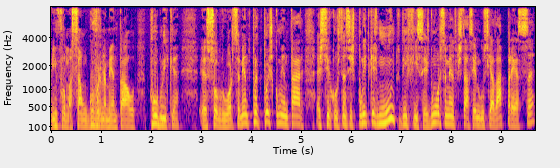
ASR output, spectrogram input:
informação governamental pública eh, sobre o orçamento, para depois comentar as circunstâncias políticas muito difíceis de um orçamento que está a ser negociado à pressa.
